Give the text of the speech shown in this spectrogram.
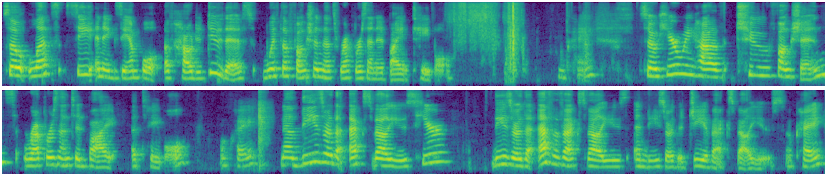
So let's see an example of how to do this with a function that's represented by a table. Okay, so here we have two functions represented by a table. Okay, now these are the x values here these are the f of x values and these are the g of x values, okay?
